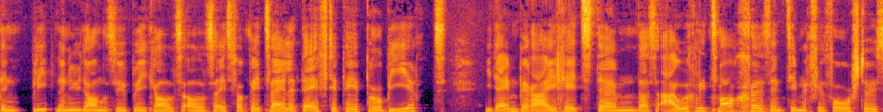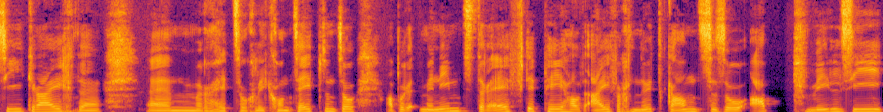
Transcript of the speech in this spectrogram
dann bleibt ihnen nichts anderes übrig als, als SVP zu wählen. Die FDP probiert in dem Bereich jetzt ähm, das auch ein bisschen zu machen. Es sind ziemlich viele Vorstöße eingereicht. Äh, ähm, man hat so ein bisschen Konzept und so. Aber man nimmt der FDP halt einfach nicht ganz so ab weil sie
